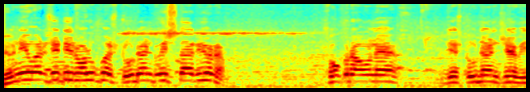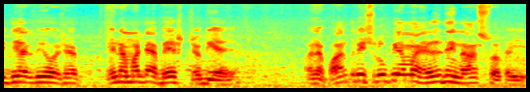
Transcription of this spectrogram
યુનિવર્સિટી રોડ ઉપર સ્ટુડન્ટ વિસ્તાર રહ્યો ને, છોકરાઓને જે સ્ટુડન્ટ છે, વિદ્યાર્થીઓ છે, એના માટે આ બેસ્ટ જગ્યા છે. અને પાંત્રીસ રૂપિયામાં હેલ્ધી નાસ્તો થઈ જાય.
